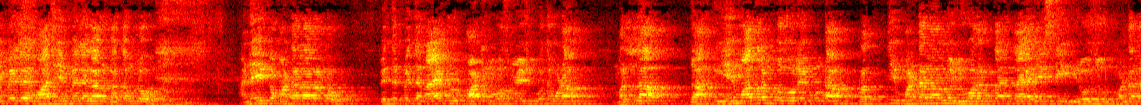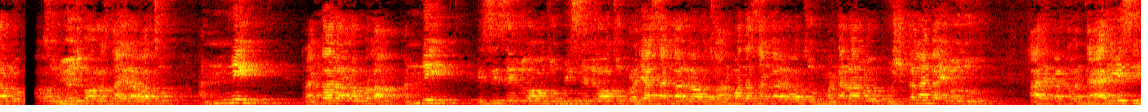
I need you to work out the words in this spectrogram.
ఎమ్మెల్యే మాజీ ఎమ్మెల్యే గారు గతంలో అనేక మండలాలలో పెద్ద పెద్ద నాయకులు పార్టీని మోసం చేసిపోతే కూడా మళ్ళా దానికి ఏమాత్రం కొదవ లేకుండా ప్రతి మండలంలో యువ రక్తాన్ని తయారు చేసి ఈరోజు మండలంలో కావచ్చు నియోజకవర్గ స్థాయిలో అవ్వచ్చు అన్ని రంగాల లోపల అన్ని ఎస్సీసీలు కావచ్చు బీసీలు కావచ్చు ప్రజా సంఘాలు కావచ్చు అనుబంధ సంఘాలు కావచ్చు మండలాల్లో పుష్కలంగా ఈరోజు కార్యకర్తలను తయారు చేసి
